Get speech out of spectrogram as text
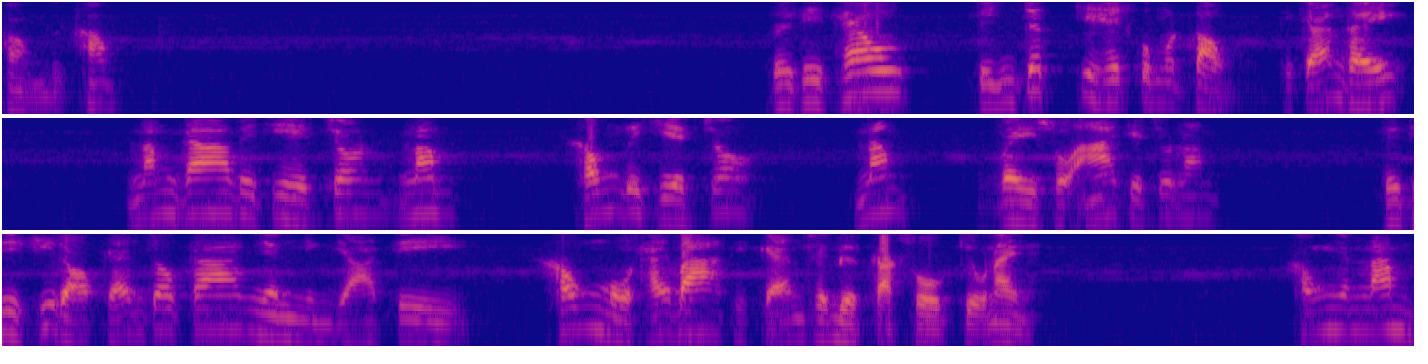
cộng với 0. Vậy thì theo tính chất chia hết của một tổng thì các anh thấy 5K thì chia hết cho 5, không thì chia hết cho 5. Vậy số A chia cho 5. Thế thì khi đó các em cho K nhân những giá trị 0, 1, 2, 3 thì các em sẽ được các số kiểu này này. 0 nhân 5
